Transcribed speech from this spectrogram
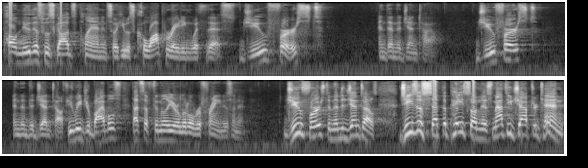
Paul knew this was God's plan, and so he was cooperating with this Jew first, and then the Gentile. Jew first, and then the Gentile. If you read your Bibles, that's a familiar little refrain, isn't it? Jew first and then the Gentiles. Jesus set the pace on this. Matthew chapter 10.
